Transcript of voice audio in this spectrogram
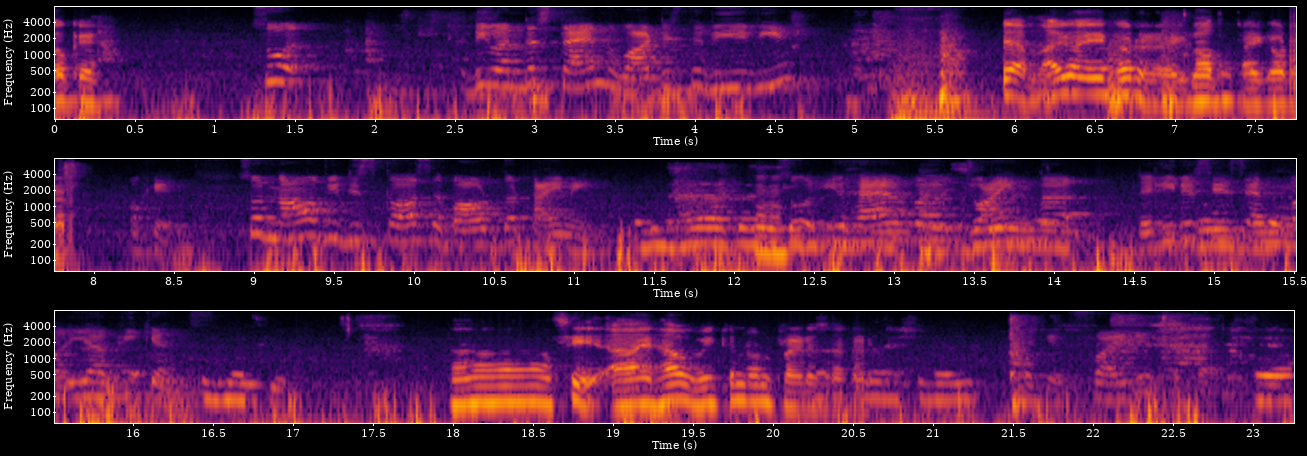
Okay. So do you understand what is the VVA? Yeah, I, I got it. I know that. I got it. Okay. So now we discuss about the timing. Mhm. So you have uh, joined the daily basis and uh, yeah weekends. Uh, see, I have weekend on Friday, Saturday. Okay, Friday, Saturday.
